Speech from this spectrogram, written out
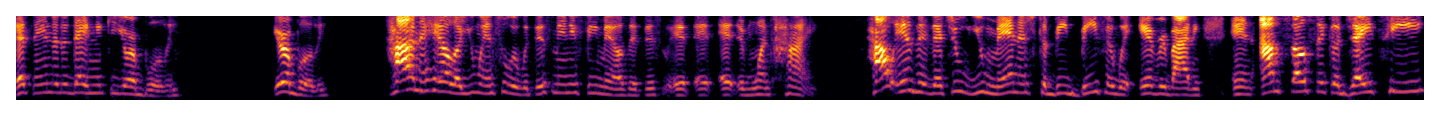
at the end of the day, Nicki, you're a bully. You're a bully. How in the hell are you into it with this many females at this at, at, at one time? How is it that you you managed to be beefing with everybody? And I'm so sick of JT.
